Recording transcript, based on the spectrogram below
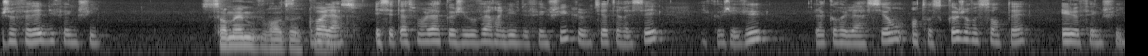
je faisais du feng shui. Sans même vous rendre compte. Voilà. Et c'est à ce moment-là que j'ai ouvert un livre de feng shui, que je me suis intéressée et que j'ai vu la corrélation entre ce que je ressentais et le feng shui.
